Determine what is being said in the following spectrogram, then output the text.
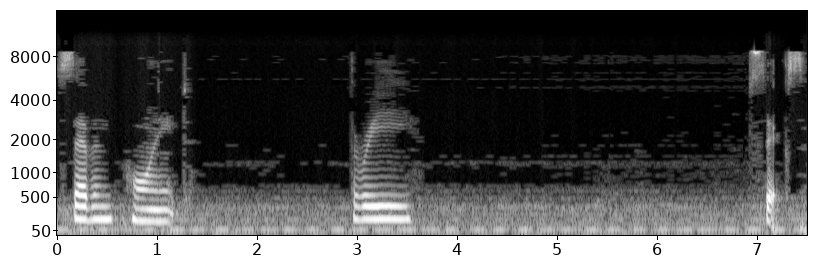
7.36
